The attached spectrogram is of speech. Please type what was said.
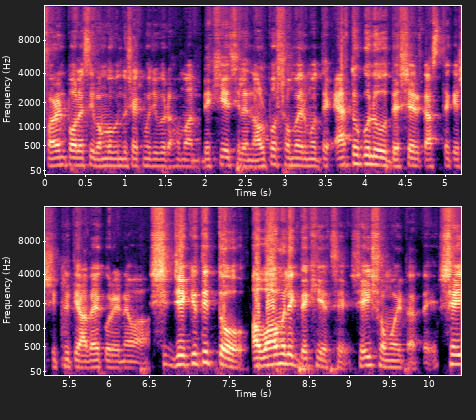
ফরেন পলিসি বঙ্গবন্ধু শেখ মুজিবুর রহমান দেখিয়েছিলেন অল্প সময়ের মধ্যে এতগুলো দেশের কাছ থেকে স্বীকৃতি আদায় করে নেওয়া যে কৃতিত্ব আওয়ামী লীগ দেখিয়েছে সেই সময়টাতে, সেই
